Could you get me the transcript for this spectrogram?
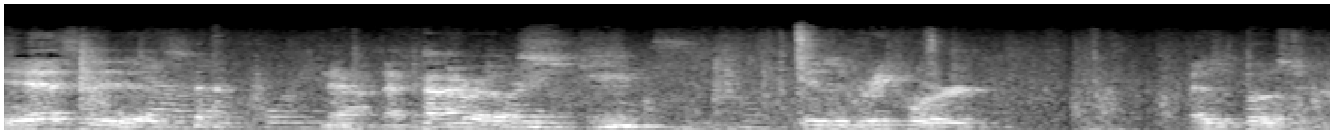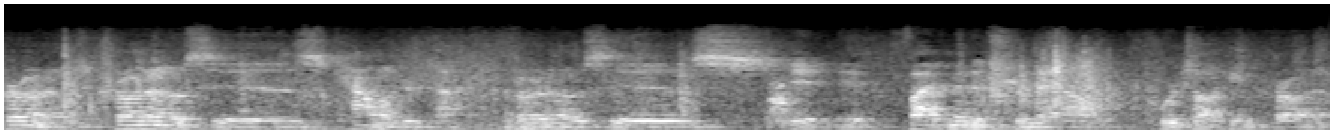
Yes, it is. Now, now Kairos is a Greek word as opposed to Chronos. Chronos is calendar time. Chronos is, it, it, five minutes from now, we're talking Chronos.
